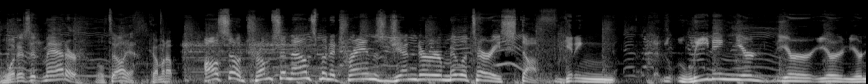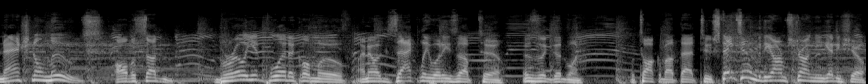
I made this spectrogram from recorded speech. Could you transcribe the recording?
What does it matter? We'll tell you coming up. Also, Trump's announcement of transgender military stuff getting leading your your your your national news all of a sudden. Brilliant political move. I know exactly what he's up to. This is a good one. We'll talk about that too. Stay tuned to the Armstrong and Getty Show.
